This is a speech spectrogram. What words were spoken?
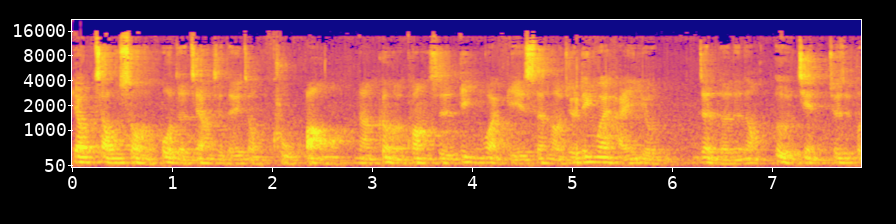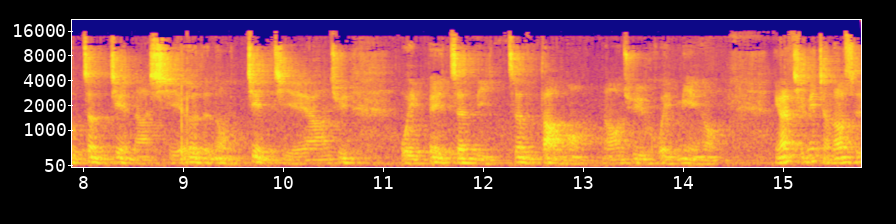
要遭受获得这样子的一种苦报哦，那更何况是另外别生哦，就另外还有任何的那种恶见，就是不正见啊、邪恶的那种见解啊，去违背真理正道哦，然后去毁灭哦。你看前面讲到是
